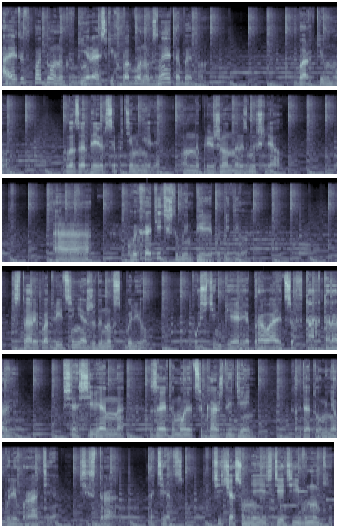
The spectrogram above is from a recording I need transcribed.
А этот подонок в генеральских погонах знает об этом? Барт кивнул. Глаза Деверса потемнели. Он напряженно размышлял. «А вы хотите, чтобы империя победила?» Старый Патриций неожиданно вспылил. «Пусть империя провалится в тартарары. Вся Севенна за это молится каждый день. Когда-то у меня были братья, сестра, отец». Сейчас у меня есть дети и внуки.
